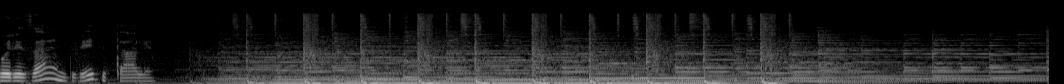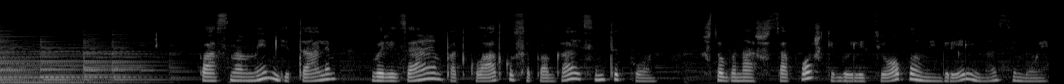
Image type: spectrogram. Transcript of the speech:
Вырезаем две детали. По основным деталям вырезаем подкладку сапога и синтепон, чтобы наши сапожки были теплыми и грели нас зимой.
